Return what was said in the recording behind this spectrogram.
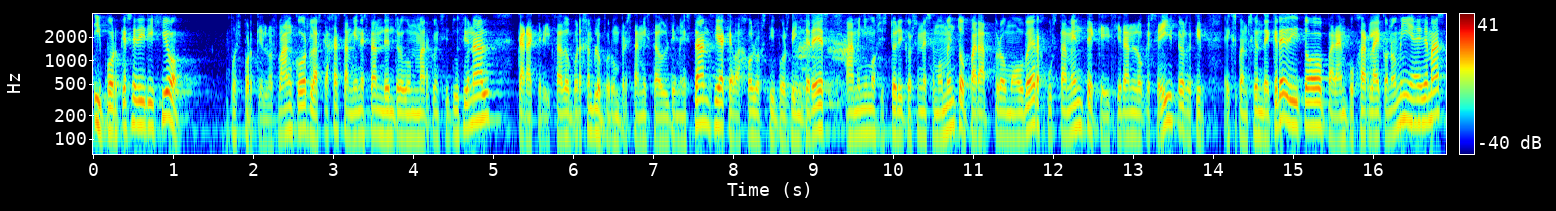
¿Y por qué se dirigió? Pues porque los bancos, las cajas también están dentro de un marco institucional, caracterizado, por ejemplo, por un prestamista de última instancia, que bajó los tipos de interés a mínimos históricos en ese momento para promover justamente que hicieran lo que se hizo, es decir, expansión de crédito, para empujar la economía y demás,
